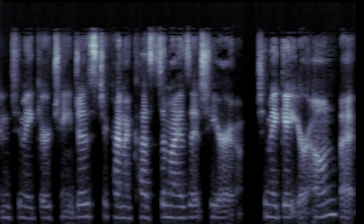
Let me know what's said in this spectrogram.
and to make your changes to kind of customize it to your to make it your own. But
